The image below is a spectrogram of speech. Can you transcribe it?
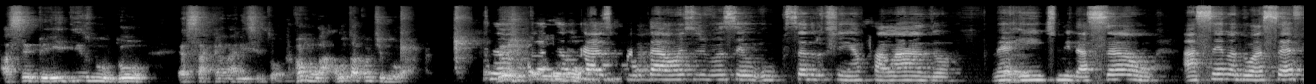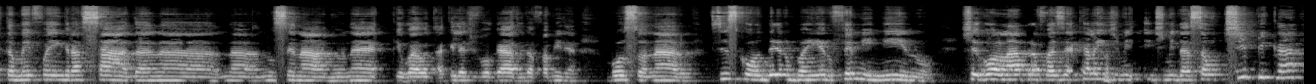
A CPI desnudou essa canalice toda. Vamos lá, a luta continua. Não, trazer um caso para dar, antes de você, o Sandro tinha falado né, é. em intimidação, a cena do ACF também foi engraçada na, na, no Senado, né? Que aquele advogado da família Bolsonaro se esconder no banheiro feminino, chegou lá para fazer aquela intimidação típica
